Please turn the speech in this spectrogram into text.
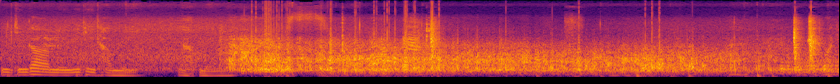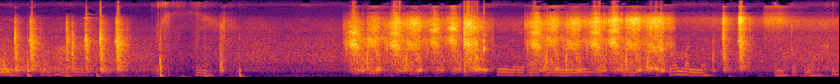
จริงๆก็มีวิธีทำอีก แบบหนึ่งพอดีเราผ่านเลยเออคือลงแอปอะไรนี้แล้วมันแบบมันตกบ่อยขึ้น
